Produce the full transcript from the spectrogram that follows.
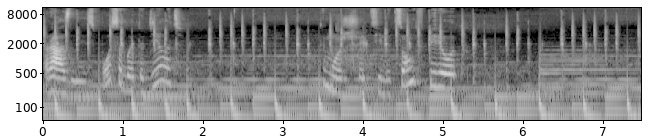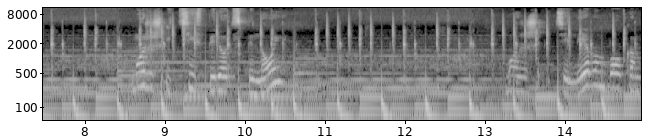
разные способы это делать. Ты можешь идти лицом вперед, можешь идти вперед спиной, можешь идти левым боком,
